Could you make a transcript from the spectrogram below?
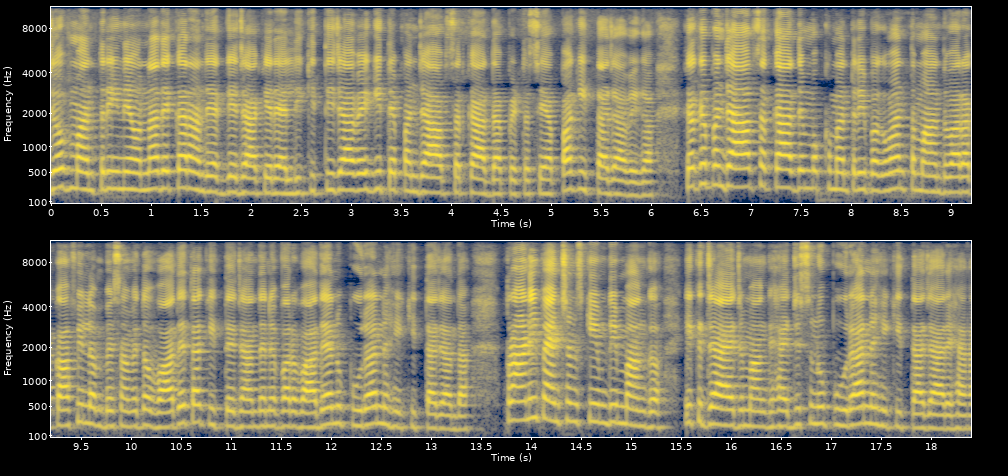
ਜੋ ਮੰਤਰੀ ਨੇ ਉਹਨਾਂ ਦੇ ਘਰਾਂ ਦੇ ਅੱਗੇ ਜਾ ਕੇ ਰੈਲੀ ਕੀਤੀ ਜਾਵੇਗੀ ਤੇ ਪੰਜਾਬ ਸਰਕਾਰ ਦਾ ਪਿੱਟ ਸਿਆਪਾ ਕੀਤਾ ਜਾਵੇਗਾ। ਕਿਉਂਕਿ ਪੰਜਾਬ ਸਰਕਾਰ ਦੇ ਮੁੱਖ ਮੰਤਰੀ ਭਗਵੰਤ ਮਾਨ ਦੁਆਰਾ ਕਾਫੀ ਲੰਬੇ ਸਮੇਂ ਤੋਂ ਵਾਅਦੇ ਤਾਂ ਕੀਤੇ ਜਾਂਦੇ ਨੇ, ਪਰ ਵਾਅਦਿਆਂ ਨੂੰ ਪੂਰਾ ਨਹੀਂ ਕੀਤਾ ਜਾਂਦਾ। ਪੁਰਾਣੀ ਪੈਨਸ਼ਨ ਸਕੀਮ ਸਕੀਮ ਦੀ ਮੰਗ, ਇੱਕ ਜਾਇਜ਼ ਮੰਗ ਹੈ ਜਿਸ ਨੂੰ ਪੂਰਾ ਨਹੀਂ ਕੀਤਾ ਜਾ ਰਿਹਾ।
